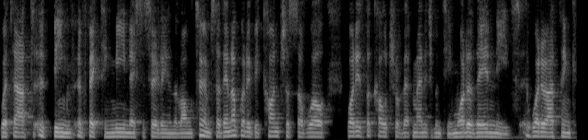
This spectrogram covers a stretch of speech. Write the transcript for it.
without it being affecting me necessarily in the long term. So then I've got to be conscious of, well, what is the culture of that management team? What are their needs? What do I think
